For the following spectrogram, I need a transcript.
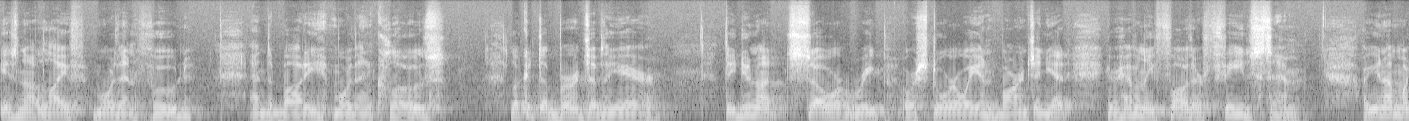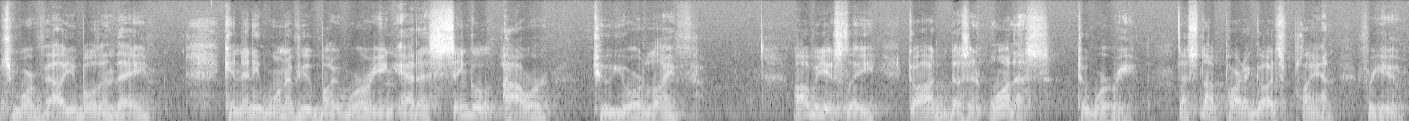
Is not life more than food, and the body more than clothes? Look at the birds of the air. They do not sow or reap or store away in barns, and yet your heavenly Father feeds them. Are you not much more valuable than they? Can any one of you, by worrying, add a single hour to your life? Obviously, God doesn't want us to worry. That's not part of God's plan for you.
